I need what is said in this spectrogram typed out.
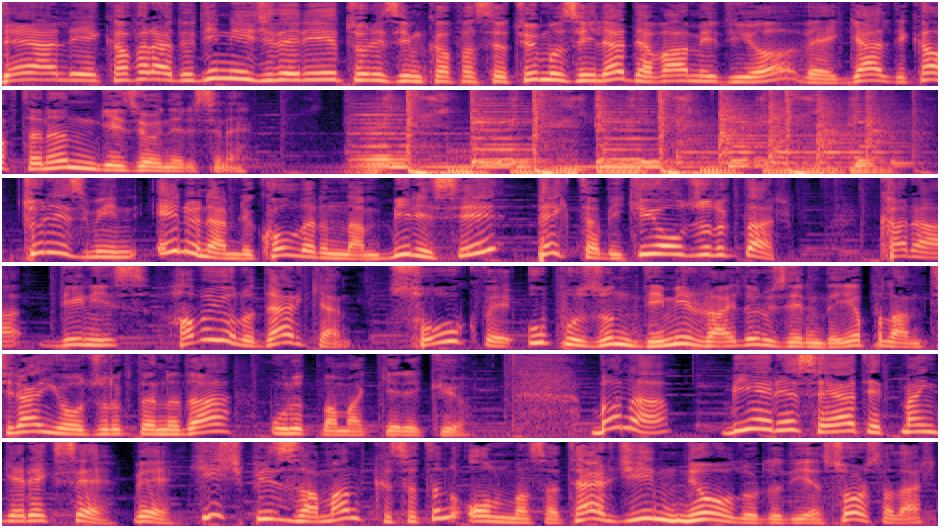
Değerli Kafa Radyo dinleyicileri Turizm Kafası tüm hızıyla devam ediyor ve geldik haftanın gezi önerisine. Turizmin en önemli kollarından birisi pek tabii ki yolculuklar. Kara, deniz, hava yolu derken soğuk ve upuzun demir raylar üzerinde yapılan tren yolculuklarını da unutmamak gerekiyor. Bana bir yere seyahat etmen gerekse ve hiçbir zaman kısıtın olmasa tercihin ne olurdu diye sorsalar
